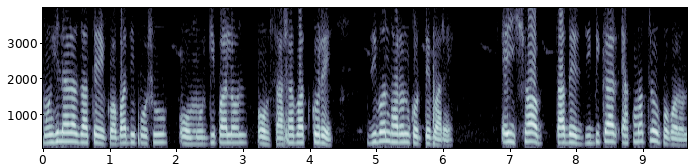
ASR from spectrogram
মহিলারা যাতে গবাদি পশু ও মুরগি পালন ও চাষাবাদ করে জীবন ধারণ করতে পারে। এই সব তাদের জীবিকার একমাত্র উপকরণ।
